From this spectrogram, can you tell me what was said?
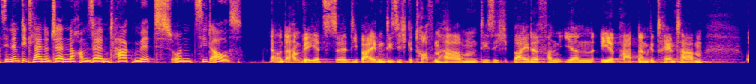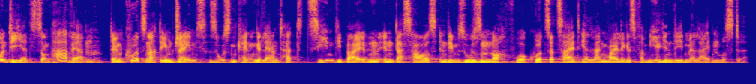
Sie nimmt die kleine Jen noch am selben Tag mit und zieht aus. Ja, und da haben wir jetzt äh, die beiden, die sich getroffen haben, die sich beide von ihren Ehepartnern getrennt haben und die jetzt zum Paar werden. Denn kurz nachdem James Susan kennengelernt hat, ziehen die beiden in das Haus, in dem Susan noch vor kurzer Zeit ihr langweiliges Familienleben erleiden musste.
